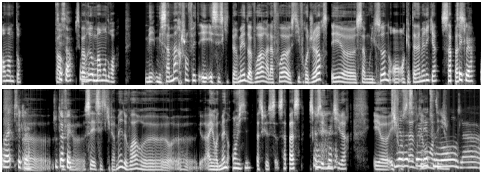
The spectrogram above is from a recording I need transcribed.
en même temps. Enfin, C'est ça. c'est pas vrai au Mhm. même endroit. Mais, mais ça marche en fait, et, et c'est ce qui te permet d'avoir à la fois euh, Steve Rogers et euh, Sam Wilson en, en Captain America. Ça passe. C'est clair. Ouais. C'est clair. Euh, Tout à fait. c'est c'est ce qui permet de voir Iron Man en vie parce que ça, ça passe parce que c'est le multivers et, euh, et je trouve ça vraiment tout le intelligent. monde, là.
